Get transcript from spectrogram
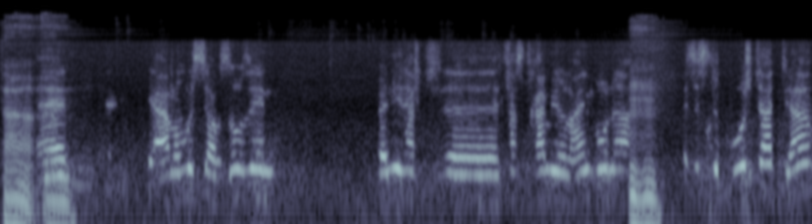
Da, Äh, ähm, ja, man muss ja auch so sehen, Berlin hat äh, fast drei Millionen Einwohner. mhm. Es ist eine Großstadt, ja.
